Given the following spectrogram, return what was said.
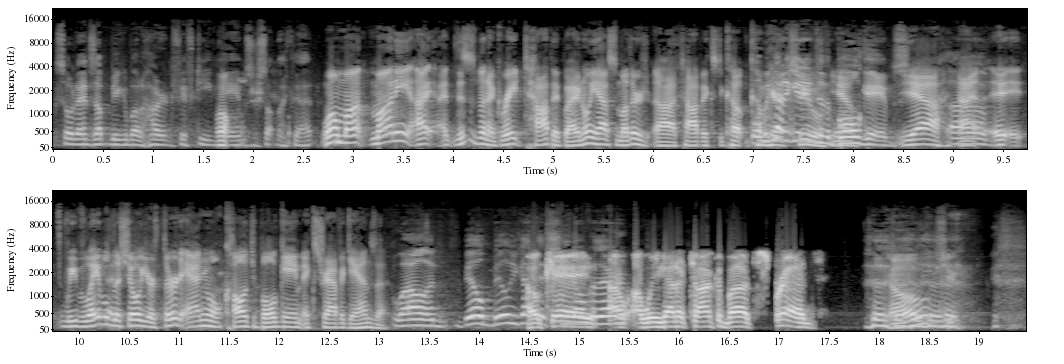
So it ends up being about 115 Well- games or something like that. Well, Mon- Monty, I, I, this has been a great topic, but I know you have some other uh, topics to co- come we here gotta get too. into the Yeah. bowl games. Yeah, Um, uh, it, it- we've labeled the show your third annual college bowl game extravaganza. Well, and Bill, Bill, you got that sheet Okay, over there? uh, we got to talk about spreads. Oh,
